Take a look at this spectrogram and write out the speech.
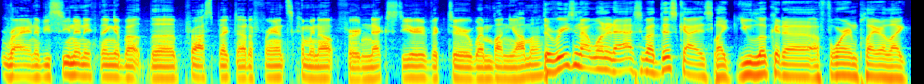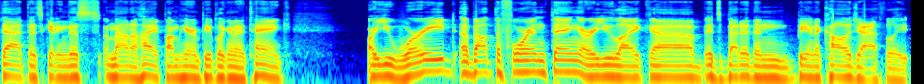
Ryen, have you seen anything about the prospect out of France coming out for next year, Victor Wembanyama? The reason I wanted to ask about this guy is like you look at a, a foreign player like that that's getting this amount of hype. I'm hearing people are going to tank. Are you worried about the foreign thing, or are you like uh, it's better than being a college athlete?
